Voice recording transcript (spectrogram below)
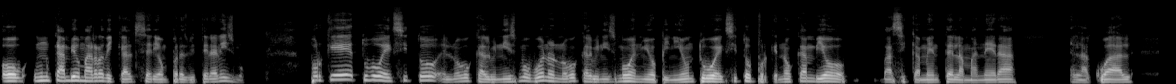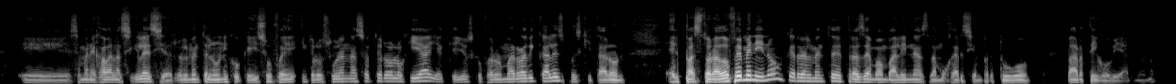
o un cambio más radical sería un presbiterianismo. ¿Por qué tuvo éxito el nuevo calvinismo? Bueno, el nuevo calvinismo, en mi opinión, tuvo éxito porque no cambió básicamente la manera en la cual eh, se manejaban las iglesias. Realmente lo único que hizo fue introducir una soterología y aquellos que fueron más radicales, pues quitaron el pastorado femenino, que realmente detrás de bambalinas la mujer siempre tuvo parte y gobierno. ¿no?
